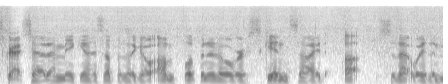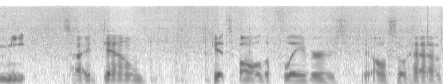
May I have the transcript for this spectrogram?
Scratch that, I'm making this up as I go. I'm flipping it over skin side up so that way the meat side down gets all the flavors. They also have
